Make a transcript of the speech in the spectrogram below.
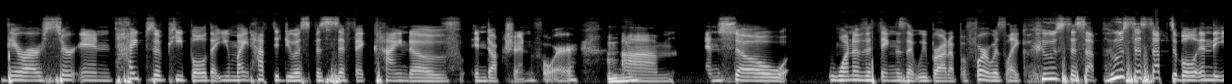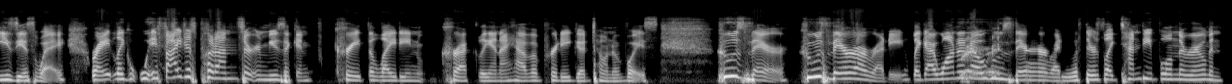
there are certain types of people that you might have to do a specific kind of induction for. Mm-hmm. Um, and so one of the things that we brought up before was like who's suscept- who's susceptible in the easiest way right? Like if i just put on certain music and create the lighting correctly and i have a pretty good tone of voice who's there? Who's there already? Like i want right, to know right. who's there already. If there's like 10 people in the room and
